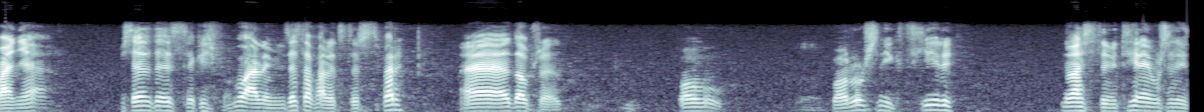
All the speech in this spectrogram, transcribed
Fajnie. Myślę, że to jest jakiś fabularny zestaw, ale to też super. Eee, dobrze. Po, porucznik Thir. No właśnie, z tym Thirem muszę nie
